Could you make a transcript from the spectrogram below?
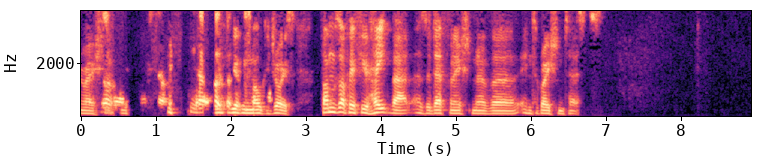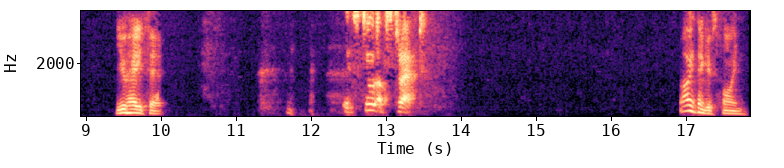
Naresh. No, no, no. give them multi-choice. Thumbs up if you hate that as a definition of uh, integration tests. You hate it. It's too abstract. I think it's fine.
